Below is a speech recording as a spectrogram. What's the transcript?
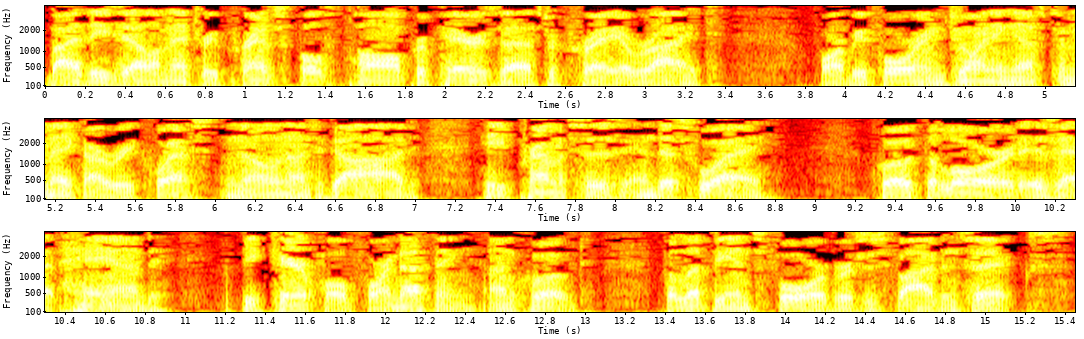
By these elementary principles, Paul prepares us to pray aright. For before enjoining us to make our requests known unto God, he premises in this way, quote, The Lord is at hand, be careful for nothing, unquote. Philippians 4 verses 5 and 6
